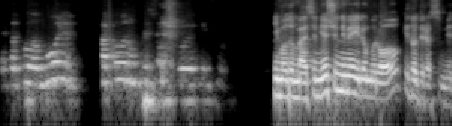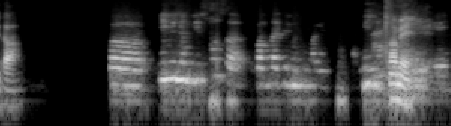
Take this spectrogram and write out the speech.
это было морем, в котором присутствует Иисус. 이 모든 말씀 예수님의 이름으로 기도드렸습니다. Э, Именем Иисуса воздадим эту молитву. Аминь. 아멘.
